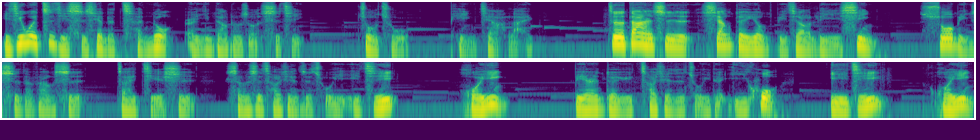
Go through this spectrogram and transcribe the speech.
以及为自己实现的承诺而应当做的事情，做出评价来。这当然是相对用比较理性说明式的方式在解释什么是超现实主义，以及回应别人对于超现实主义的疑惑。以及回应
